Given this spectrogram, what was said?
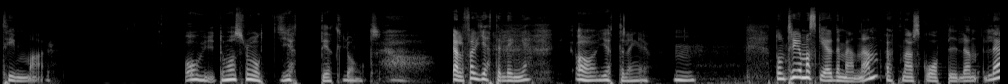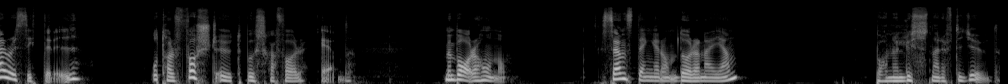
timmar. Oj, då måste de ha åkt jätte- jättelångt. I alla fall jättelänge. Ja, jättelänge. Mm. De tre maskerade männen öppnar skåpbilen Larry sitter i och tar först ut busschaufför Ed. Men bara honom. Sen stänger de dörrarna igen. Barnen lyssnar efter ljud,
